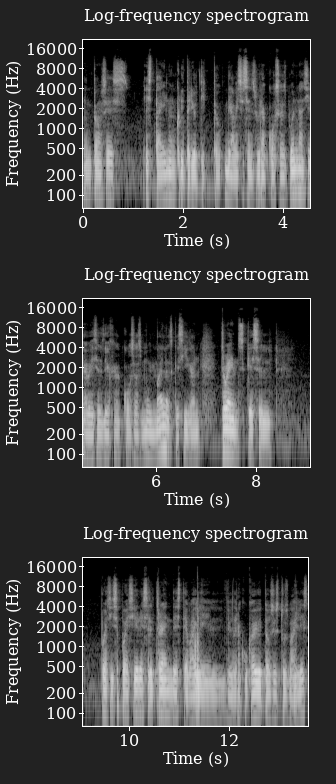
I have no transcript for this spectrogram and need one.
Entonces está en un criterio TikTok de a veces censura cosas buenas y a veces deja cosas muy malas que sigan trends, que es el, pues así se puede decir, es el trend de este baile, el, del Dracuca y de todos estos bailes,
